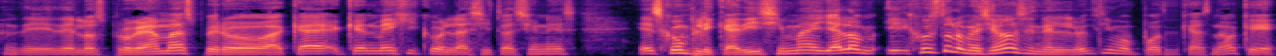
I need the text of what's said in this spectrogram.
de, los programas, pero acá, acá en México la situación es, es complicadísima. Y ya lo, y justo lo mencionamos en el último podcast, ¿no? Que,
